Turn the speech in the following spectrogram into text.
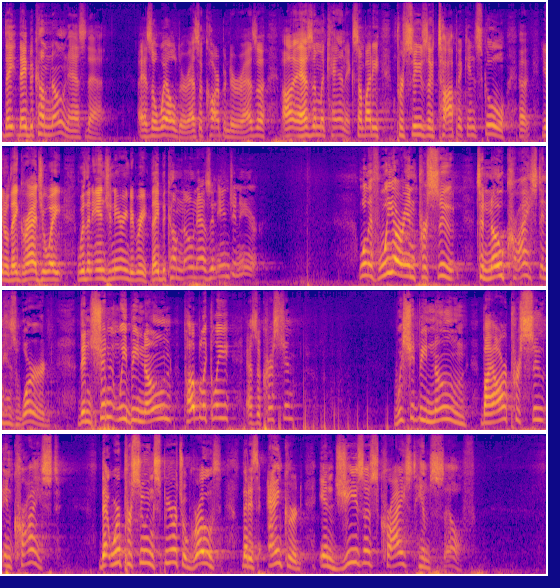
they, they become known as that. As a welder, as a carpenter, as a, uh, as a mechanic. Somebody pursues a topic in school. Uh, you know, they graduate with an engineering degree. They become known as an engineer. Well, if we are in pursuit to know Christ and His Word, then shouldn't we be known publicly as a Christian? We should be known by our pursuit in Christ. That we're pursuing spiritual growth that is anchored in Jesus Christ Himself.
